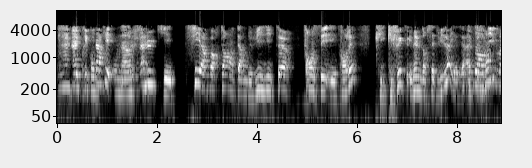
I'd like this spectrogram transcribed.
c'est très compliqué. On a un flux qui est si important en termes de visiteurs français et étrangers, qui, qui fait que, et même dans cette ville-là, il y a Tu peux en vivre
